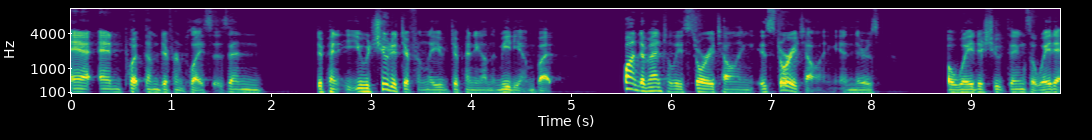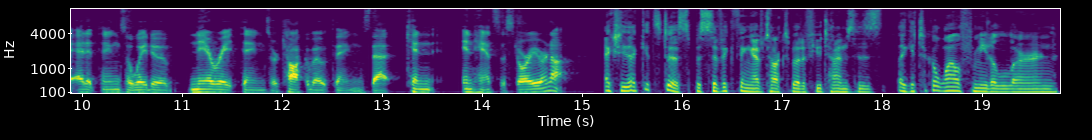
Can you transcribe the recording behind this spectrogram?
and, and put them different places. And depend, you would shoot it differently depending on the medium. But fundamentally, storytelling is storytelling, and there's a way to shoot things, a way to edit things, a way to narrate things or talk about things that can enhance the story or not. Actually, that gets to a specific thing I've talked about a few times is like it took a while for me to learn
